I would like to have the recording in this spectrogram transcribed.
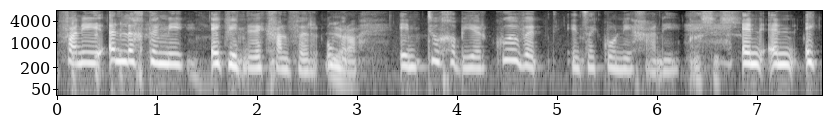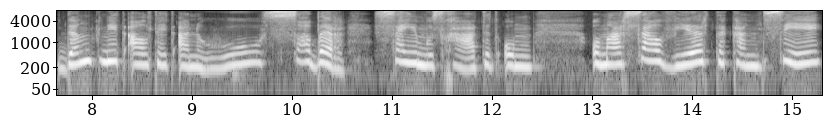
van die inligting nie. Ek weet net ek gaan vir Omra. Ja. En toe gebeur COVID en sy kon nie gaan nie. Presies. En en ek dink net altyd aan hoe sabber sy moes gehad het om om haarself weer te kan sê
